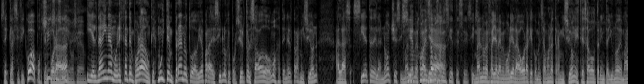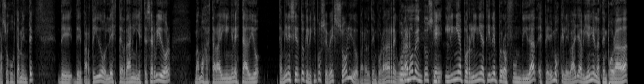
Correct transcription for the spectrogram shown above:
se clasificó a postemporada. sí, o sea. Y el Dynamo en esta temporada, aunque es muy temprano todavía para decirlo, que por cierto el sábado vamos a tener transmisión a las 7 de la noche, si mal Siete- no me falla. a las si mal no me falla la memoria, la hora que comenzamos la transmisión, este sábado 31 de marzo justamente, de, de partido Lester, Dani y este servidor. Vamos a estar ahí en el estadio. También es cierto que el equipo se ve sólido para la temporada regular. Por el momento, sí. Eh, línea por línea tiene profundidad. Esperemos que le vaya bien en la temporada.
